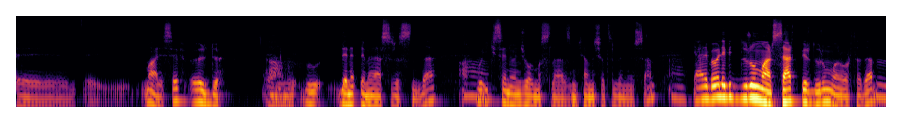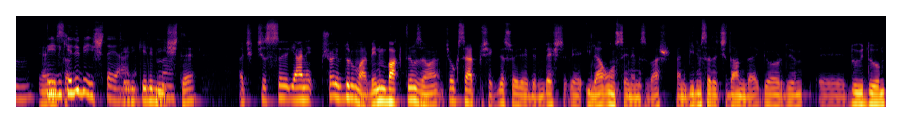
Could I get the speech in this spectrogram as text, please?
e, e, maalesef öldü. Yani Aa. bu denetlemeler sırasında Aa. bu iki sene önce olması lazım yanlış hatırlamıyorsam. Evet. Yani böyle bir durum var sert bir durum var ortada. Hmm. Yani tehlikeli bir işte yani. Tehlikeli bir evet. işte. Açıkçası yani şöyle bir durum var. Benim baktığım zaman çok sert bir şekilde söyleyebilirim. Beş ila on senemiz var. Hani bilimsel açıdan da gördüğüm, e, duyduğum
